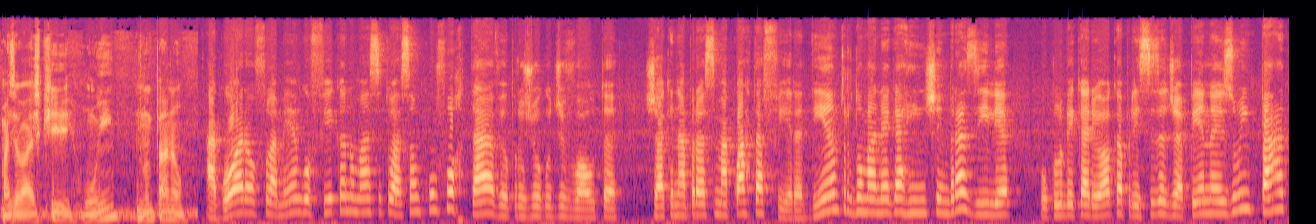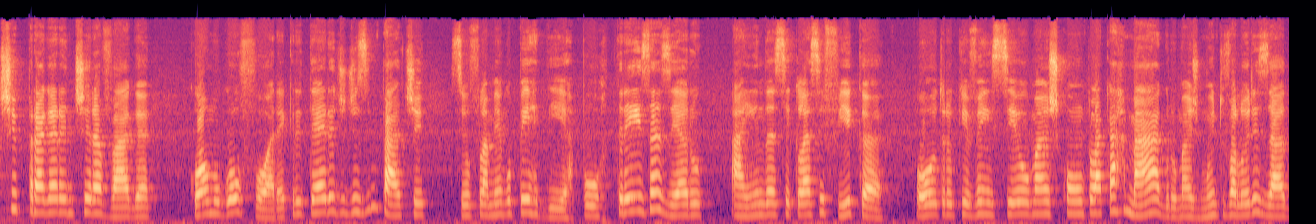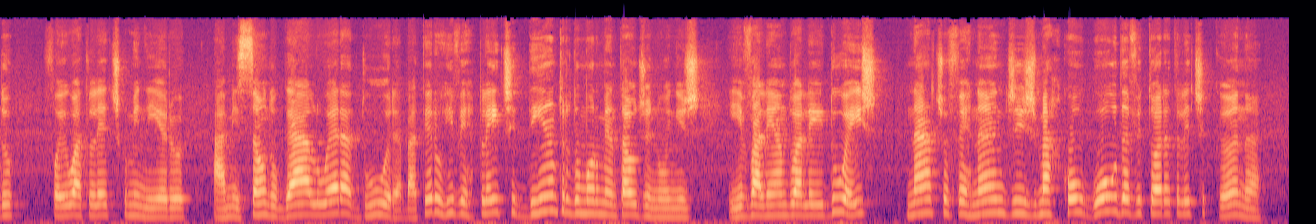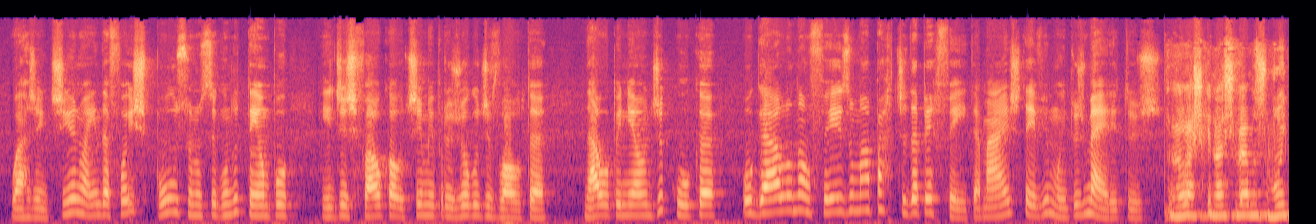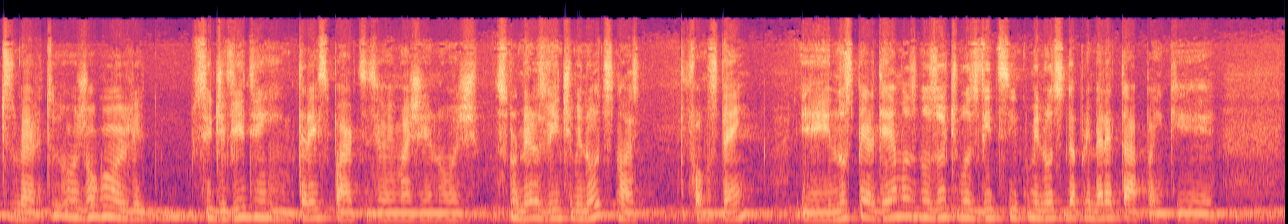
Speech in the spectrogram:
Mas eu acho que ruim não tá não. Agora o Flamengo fica numa situação confortável para o jogo de volta, já que na próxima quarta-feira, dentro do Mané Garrincha em Brasília, o clube carioca precisa de apenas um empate para garantir a vaga. Como gol fora é critério de desempate, se o Flamengo perder por 3 a 0, ainda se classifica. Outro que venceu, mas com um placar magro, mas muito valorizado, foi o Atlético Mineiro. A missão do Galo era dura, bater o River Plate dentro do Monumental de Nunes e, valendo a lei do ex, Nacho Fernandes marcou o gol da vitória atleticana. O argentino ainda foi expulso no segundo tempo e desfalca o time para o jogo de volta. Na opinião de Cuca, o Galo não fez uma partida perfeita, mas teve muitos méritos. Eu acho que nós tivemos muitos méritos. O jogo ele se divide em três partes, eu imagino hoje. Os primeiros 20 minutos nós fomos bem e nos perdemos nos últimos 25 minutos da primeira etapa, em que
